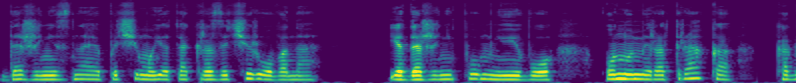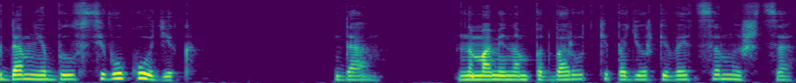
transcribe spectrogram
Даже не знаю, почему я так разочарована. Я даже не помню его. Он умер от рака, когда мне был всего годик. Да, на мамином подбородке подергивается мышца.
